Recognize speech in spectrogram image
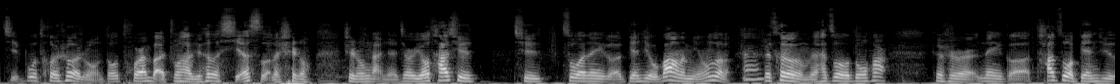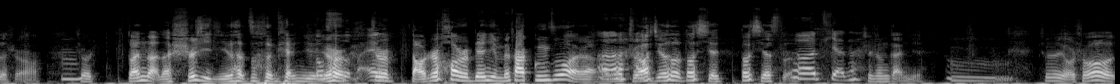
几部特摄中都突然把重要角色写死了，这种 这种感觉，就是由他去去做那个编剧，我忘了名字了，嗯。这特有名，还做过动画，就是那个他做编剧的时候，嗯。就是短短的十几集他做的编剧，就是就是导致后边编剧没法工作，是吧？嗯 主要角色都写都写死了，呃，天哪，这种感觉。嗯就是有时候，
